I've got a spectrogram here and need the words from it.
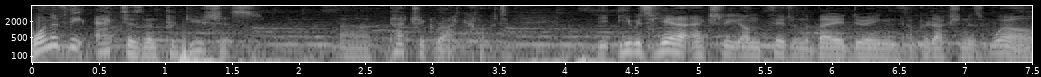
one of the actors and producers, uh, Patrick Reichert, he, he was here actually on Theatre on the Bay doing a production as well.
